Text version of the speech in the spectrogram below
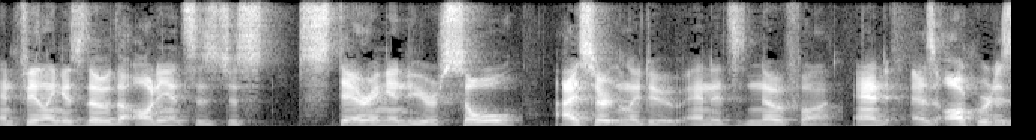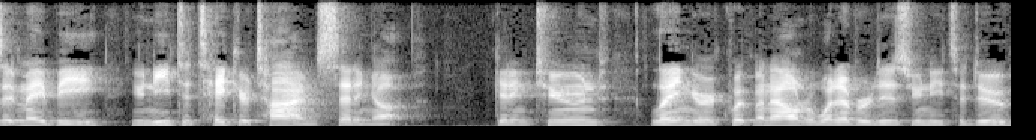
and feeling as though the audience is just staring into your soul? I certainly do, and it's no fun. And as awkward as it may be, you need to take your time setting up, getting tuned, laying your equipment out, or whatever it is you need to do.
